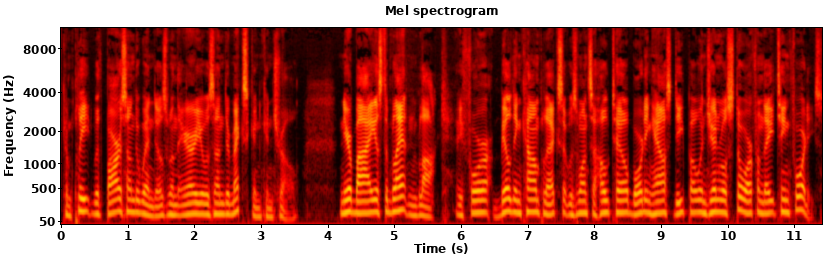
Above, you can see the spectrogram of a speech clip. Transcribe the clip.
complete with bars on the windows when the area was under Mexican control. Nearby is the Blanton Block, a four building complex that was once a hotel, boarding house, depot, and general store from the 1840s.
